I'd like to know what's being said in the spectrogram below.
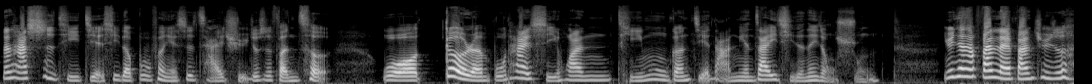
那它试题解析的部分也是采取就是分册，我个人不太喜欢题目跟解答粘在一起的那种书。因为这样翻来翻去，就是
